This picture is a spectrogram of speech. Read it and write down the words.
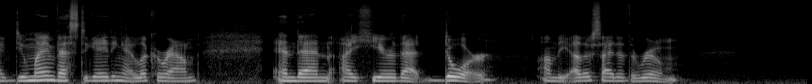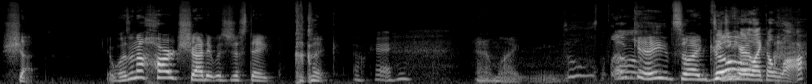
I do my investigating. I look around, and then I hear that door on the other side of the room shut. It wasn't a hard shut. It was just a click, Okay. And I'm like, okay. So I go. Did you hear like a lock?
